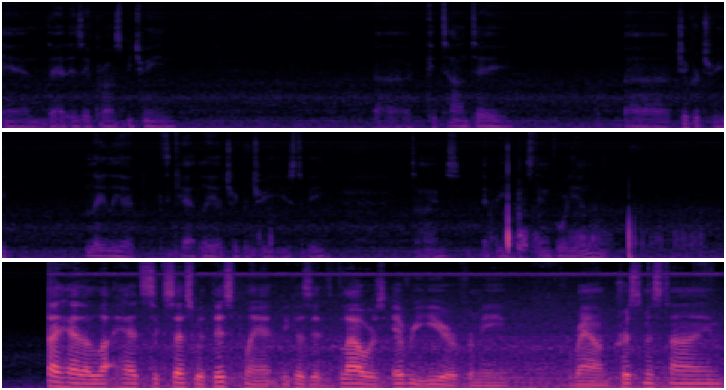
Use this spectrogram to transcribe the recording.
And that is a cross between uh, Catante uh, trick or treat, Laelia cattleya trick or treat used to be, times Epi Stamfordiana. I had a lot, had success with this plant because it flowers every year for me around Christmas time,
